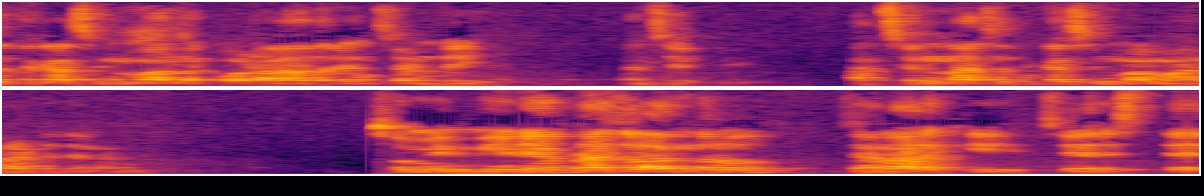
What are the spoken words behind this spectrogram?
చితక సినిమాలను కూడా ఆదరించండి అని చెప్పి. ఆ చిన్న చితక సినిమా మాలాంటిదేనండి. సో మీ మీడియా ప్రజలందరూ జనాలకి చేరిస్తే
